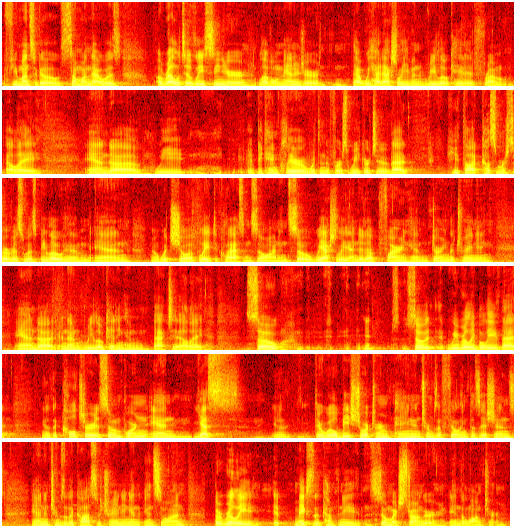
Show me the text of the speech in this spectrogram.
a few months ago someone that was a relatively senior level manager that we had actually even relocated from LA. And uh, we, it became clear within the first week or two that he thought customer service was below him and you know, would show up late to class and so on. And so we actually ended up firing him during the training and, uh, and then relocating him back to LA. So, so we really believe that you know, the culture is so important, and yes, you know, there will be short-term pain in terms of filling positions and in terms of the cost of training and, and so on, but really it makes the company so much stronger in the long term.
